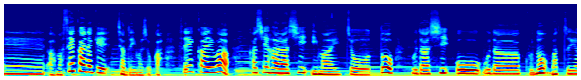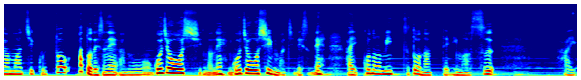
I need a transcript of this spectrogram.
えー、あまあ、正解だけちゃんと言いましょうか。正解は橿原市今井町と宇田市大宇田区の松山地区とあとですね、あのー、五条市のね五条新町ですね。はい、この3つとなっています。はい。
